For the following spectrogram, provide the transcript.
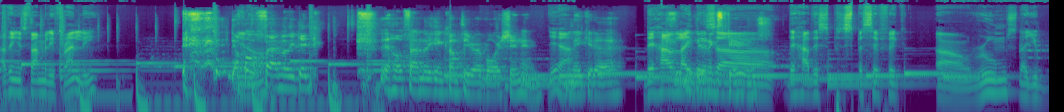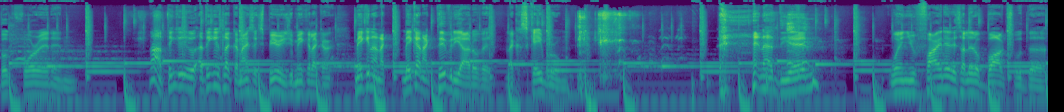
I think it's family friendly. The You whole know? family can the whole family can come to your abortion and Yeah. make it a They have like this. experience. Uh, they have this specific uh, rooms that you book for it, and no, I think it, I think it's like a nice experience. You make it like a making an make an activity out of it, like a escape room. and at the end, when you find it, it's a little box with the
